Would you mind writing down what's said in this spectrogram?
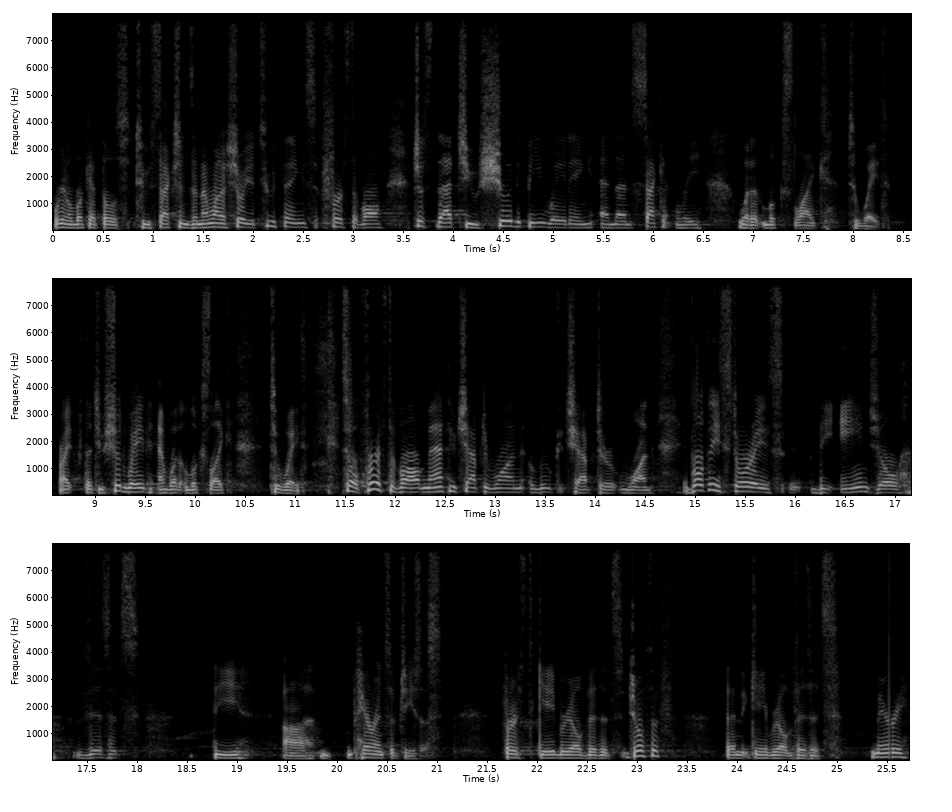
We're going to look at those two sections, and I want to show you two things. First of all, just that you should be waiting, and then secondly, what it looks like to wait right? That you should wait and what it looks like to wait. So, first of all, Matthew chapter 1, Luke chapter 1. In both these stories, the angel visits the uh, parents of Jesus. First, Gabriel visits Joseph, then, Gabriel visits Mary.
